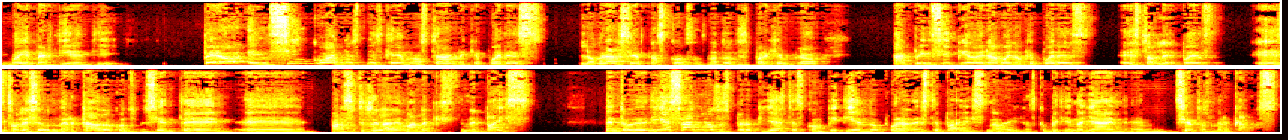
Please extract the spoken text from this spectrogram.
voy a invertir en ti, pero en cinco años tienes que demostrarme que puedes lograr ciertas cosas. ¿no? Entonces, por ejemplo, al principio era bueno que puedes, puedes establecer un mercado con suficiente eh, para satisfacer la demanda que existe en el país. Dentro de 10 años espero que ya estés compitiendo fuera de este país, ¿no? Y estás compitiendo ya en, ciertos mercados.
